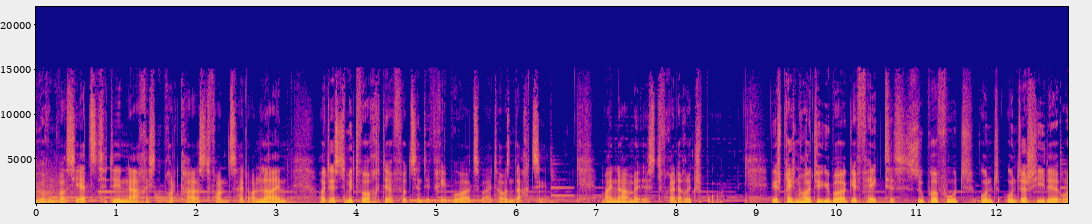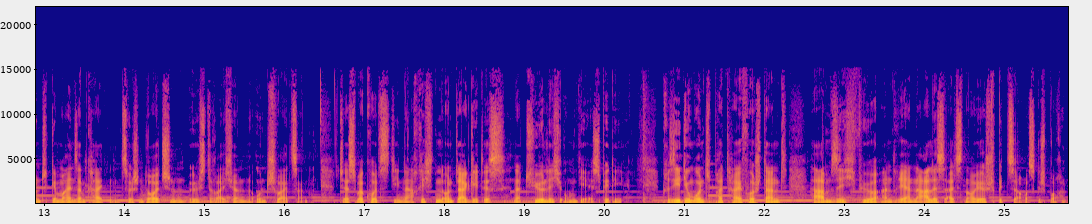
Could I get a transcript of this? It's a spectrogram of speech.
hören Was jetzt, den Nachrichtenpodcast von Zeit Online. Heute ist Mittwoch, der 14. Februar 2018. Mein Name ist Frederik Spohr. Wir sprechen heute über gefaktes Superfood und Unterschiede und Gemeinsamkeiten zwischen Deutschen, Österreichern und Schweizern. Zuerst aber kurz die Nachrichten und da geht es natürlich um die SPD. Präsidium und Parteivorstand haben sich für Andrea Nahles als neue Spitze ausgesprochen.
